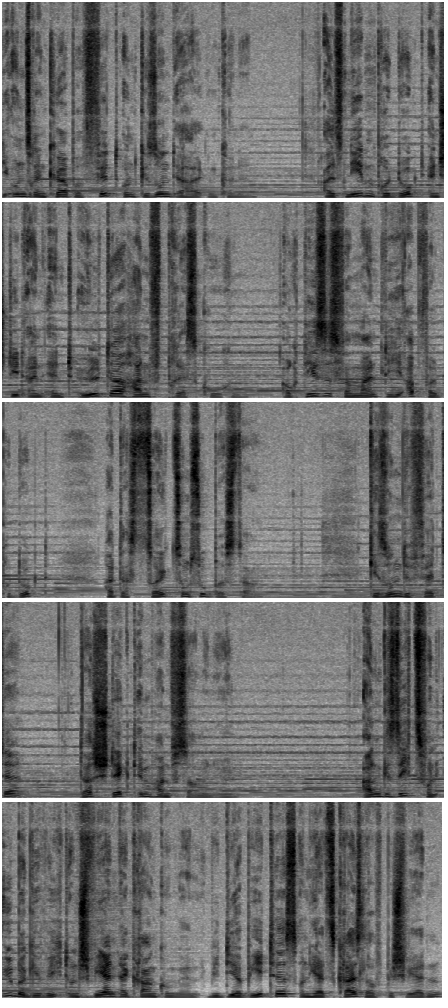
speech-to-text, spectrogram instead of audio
die unseren Körper fit und gesund erhalten können. Als Nebenprodukt entsteht ein entölter Hanfpresskuchen. Auch dieses vermeintliche Abfallprodukt hat das Zeug zum Superstar. Gesunde Fette, das steckt im Hanfsamenöl. Angesichts von Übergewicht und schweren Erkrankungen wie Diabetes und Herz-Kreislauf-Beschwerden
